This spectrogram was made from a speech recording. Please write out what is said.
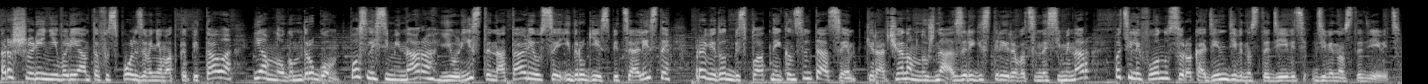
расширении вариантов использования от капитала и о многом другом. После семинара юристы, нотариусы и другие специалисты проведут бесплатные консультации. Кировчанам нужно зарегистрироваться на семинар по телефону 41 99 99.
